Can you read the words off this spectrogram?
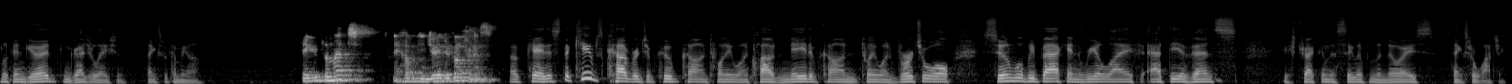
looking good. Congratulations. Thanks for coming on. Thank you so much. I hope you enjoyed the conference. Okay, this is theCUBE's coverage of KubeCon 21, Cloud Native Con 21 virtual. Soon we'll be back in real life at the events, extracting the signal from the noise. Thanks for watching.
